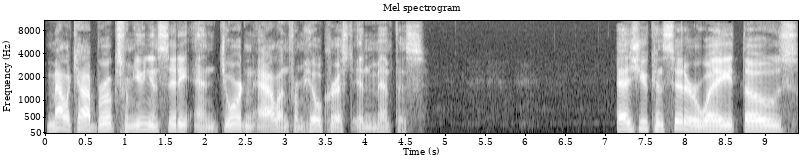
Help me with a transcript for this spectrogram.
Malachi Brooks from Union City, and Jordan Allen from Hillcrest in Memphis. As you consider, Wade, those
